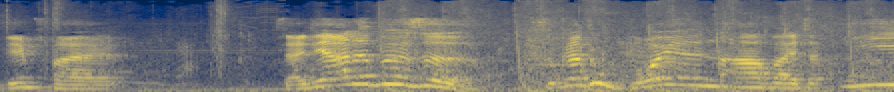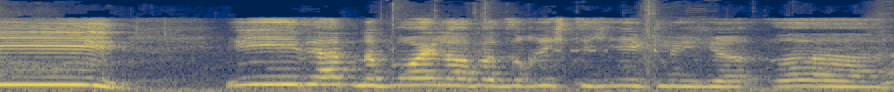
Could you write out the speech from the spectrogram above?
In dem Fall seid ihr alle böse! Sogar du Beulenarbeiter! Ih! Ih, der hat eine Beule, aber so richtig eklige. Äh.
